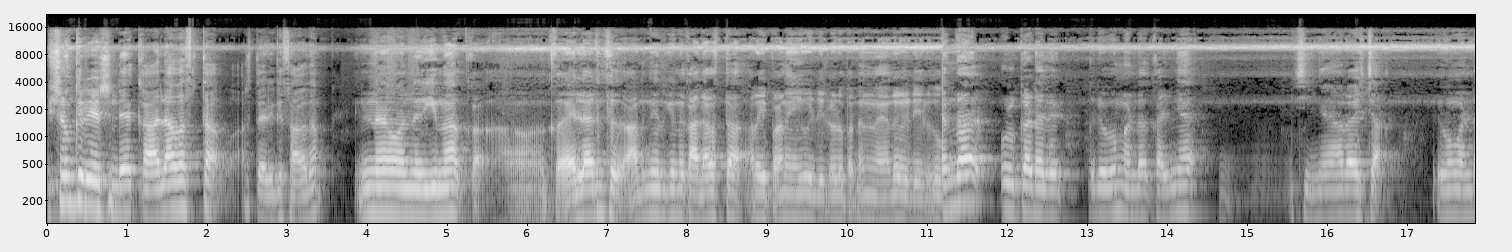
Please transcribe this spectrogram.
വിഷ്ണു ക്രിയേഷന്റെ കാലാവസ്ഥ വാർത്തയിലേക്ക് സ്വാഗതം. ഇന്ന് വന്നിരിക്കുന്ന എല്ലാവരും അറിഞ്ഞിരിക്കുന്ന കാലാവസ്ഥ അറിയിപ്പാണ് ഈ വീഡിയോയിലൂടെ പറഞ്ഞ നേരെ വീഡിയോയിലേക്ക് ബംഗാൾ ഉൾക്കടലിൽ രൂപം കണ്ട് കഴിഞ്ഞ ഞായറാഴ്ച രൂപം കണ്ട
